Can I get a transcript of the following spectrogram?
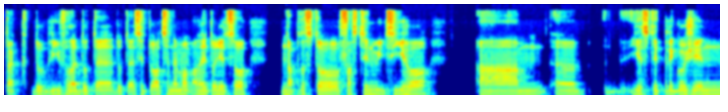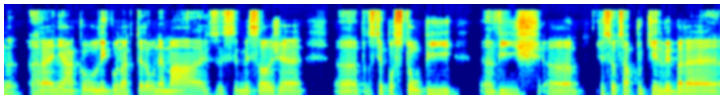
tak dobrý vhled do té, do té situace nemám, ale je to něco naprosto fascinujícího a uh, jestli Prigožin hraje nějakou ligu, na kterou nemá, jestli si myslel, že uh, prostě postoupí Eh, víš, eh, že se docela Putin vybere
